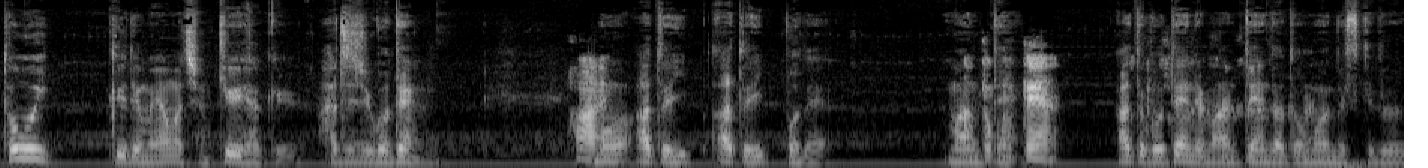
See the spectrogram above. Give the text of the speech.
TOEIC でも山ちゃん985点。はい。もうあといあと一歩であと5満点。点。あと5点で満点だと思うんですけど、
